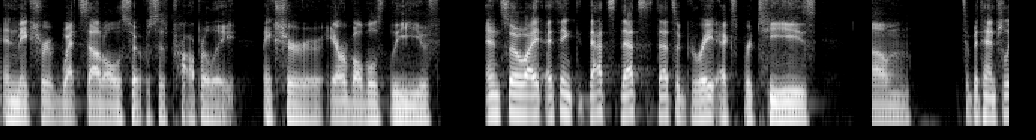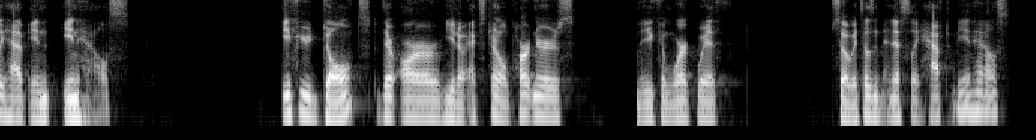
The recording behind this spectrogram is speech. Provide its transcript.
and make sure it wets out all the surfaces properly, make sure air bubbles leave. And so I, I think that's that's that's a great expertise um, to potentially have in in house. If you don't, there are you know external partners that you can work with, so it doesn't necessarily have to be in house.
